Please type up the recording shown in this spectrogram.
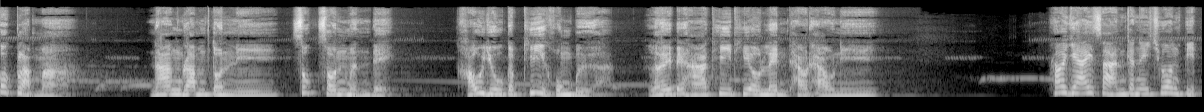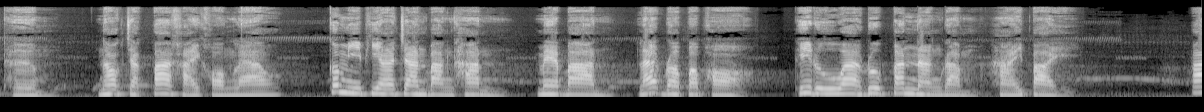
ก็กลับมา นางรำตนนี้ซุกซนเหมือนเด็ก เขาอยู่กับที่คงเบื่อ เลยไปหาที่เที่ยวเล่นแถวๆนี้ เพราะย้ายศาลกันในช่วงปิดเทอม นอกจากป้าขายของแล้ว ก็มีเพียงอาจารย์บางท่าน แม่บ้านและรปภที่รู้ว่ารูปปั้นนางรำหายไป ป้า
